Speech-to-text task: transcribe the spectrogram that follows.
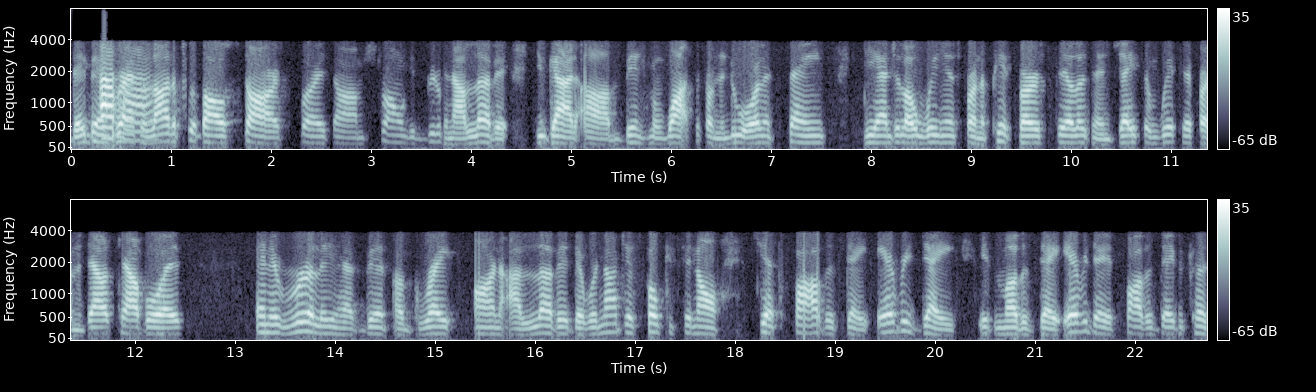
They've been uh-huh. grabbing a lot of football stars for its um Strong is Beautiful and I love it. You got um Benjamin Watson from the New Orleans Saints, DeAngelo Williams from the Pittsburgh Steelers and Jason Witten from the Dallas Cowboys and it really has been a great honor. I love it that we're not just focusing on just Father's Day. Every day is Mother's Day. Every day is Father's Day because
